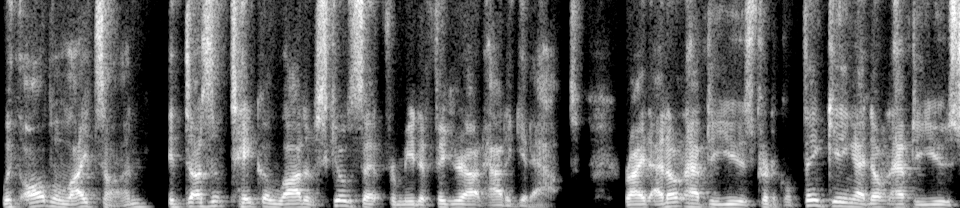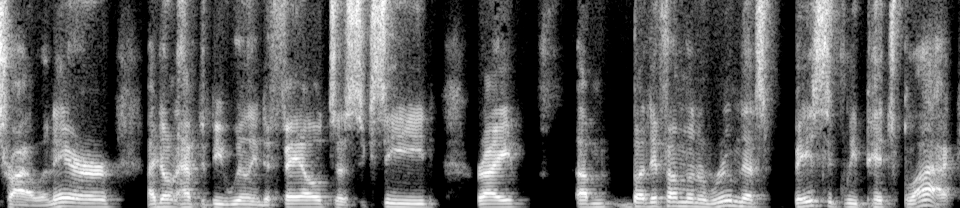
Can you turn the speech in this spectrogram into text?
with all the lights on, it doesn't take a lot of skill set for me to figure out how to get out. Right. I don't have to use critical thinking. I don't have to use trial and error. I don't have to be willing to fail to succeed. Right. Um, but if I'm in a room that's basically pitch black,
